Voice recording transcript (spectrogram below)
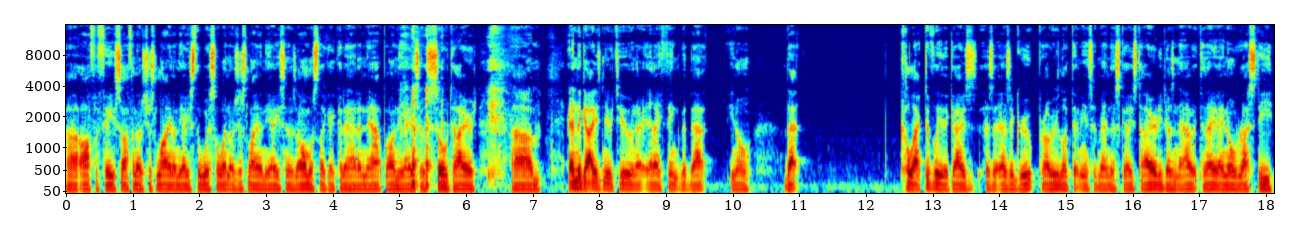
uh, off a face-off and I was just lying on the ice. The whistle went, I was just lying on the ice and it was almost like I could have had a nap on the ice. I was so tired. Um, and the guys knew too. And I, and I think that that, you know, that collectively, the guys as a, as a group probably looked at me and said, man, this guy's tired. He doesn't have it tonight. I know Rusty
